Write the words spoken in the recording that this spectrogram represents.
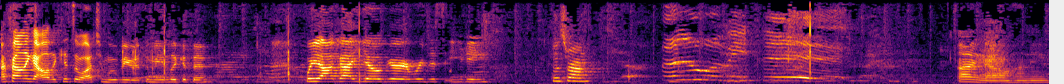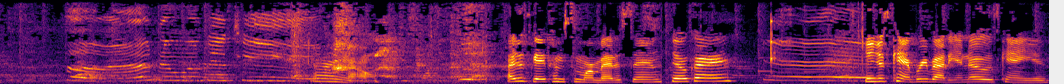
I finally got all the kids to watch a movie with me. Look at this. We all got yogurt. We're just eating. What's wrong? I don't want to be sick. I know, honey. Oh, I don't want to be sick. I know. I just gave him some more medicine. You okay? You just can't breathe out of your nose, can you?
